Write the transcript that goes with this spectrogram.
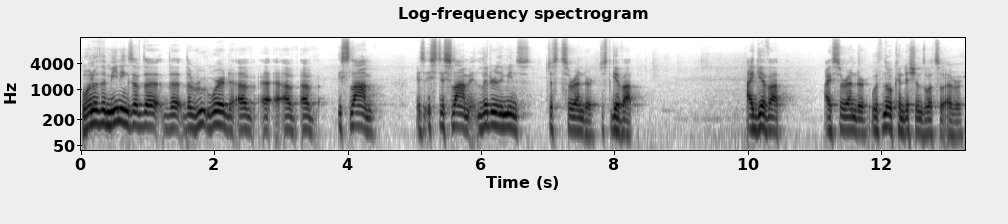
One of the meanings of the, the, the root word of, of, of Islam is istislam. It literally means just surrender, just give up. I give up. I surrender with no conditions whatsoever.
